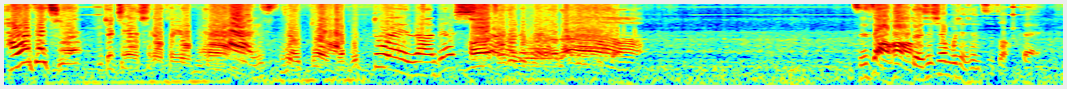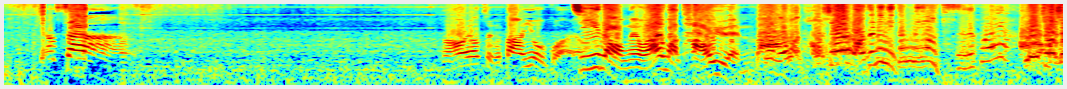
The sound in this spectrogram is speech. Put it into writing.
还要再切？你就尽量切到最右边。看有对还不对啦，不要想哦从这就没有了了。直走哈。对，是现在目前先直走，对，要上。然后要整个大右拐、啊。基隆哎、我要往桃园吧。对你要往桃现在往这边，你都没有指挥好。我就是，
